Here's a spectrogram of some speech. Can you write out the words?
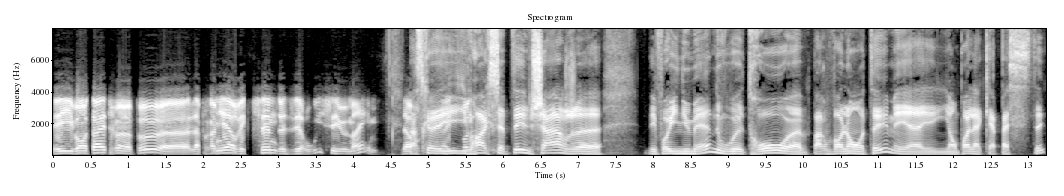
Et ils vont être un peu euh, la première victime de dire oui, c'est eux-mêmes. Parce qu'ils vont accepter une charge euh, des fois inhumaine ou euh, trop par volonté, mais ils n'ont pas la capacité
